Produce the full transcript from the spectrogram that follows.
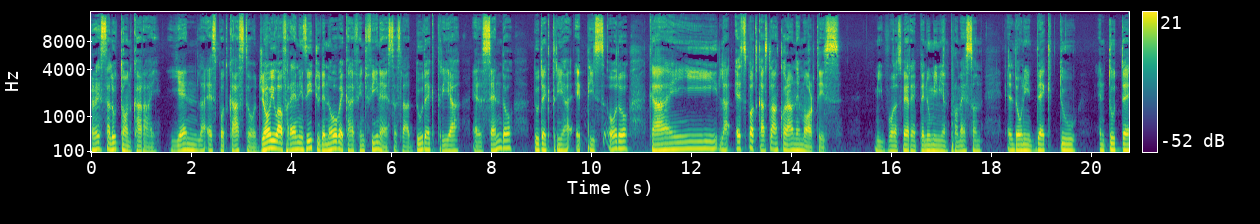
Resaluton carai. Jen la es podcasto. Gioiu au frenesitiu de nove, cae fin fine estas la dudec tria el sendo dudec tria episodo kai la es podcasto ancora ne mortis. Mi volas vere penumi mian promeson eldoni dec du en tutte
